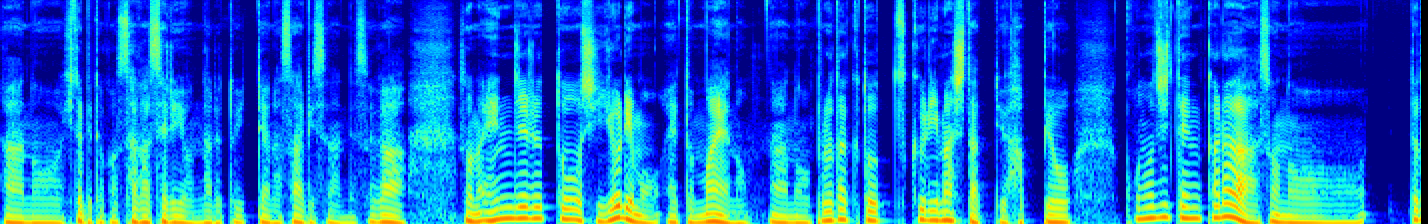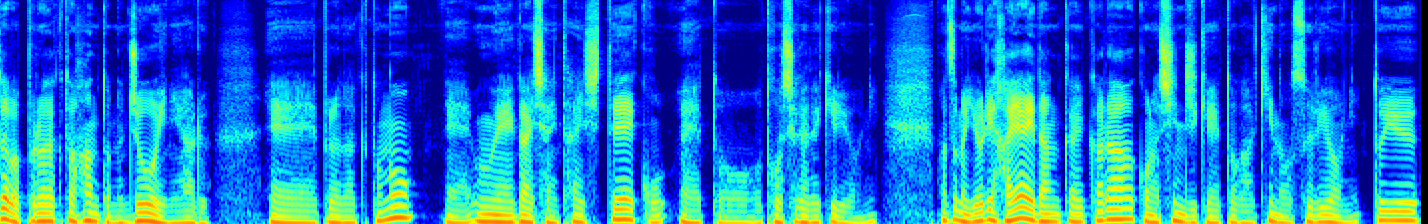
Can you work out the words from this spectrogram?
あの人々が探せるようになるといったようなサービスなんですが、そのエンジェル投資よりも、えっと、前のあのプロダクトを作りましたっていう発表、この時点からその例えばプロダクトハントの上位にある、えー、プロダクトの、えー、運営会社に対してこう、えーと、投資ができるように、まあ、つまりより早い段階からこのシンジケートが機能するようにという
